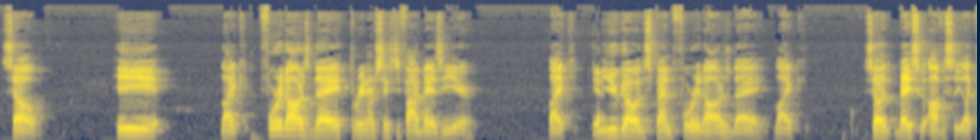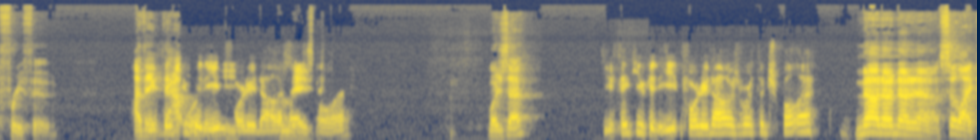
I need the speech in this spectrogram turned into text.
So he like forty dollars a day, three hundred sixty-five days a year. Like Yeah. you go and spend forty dollars a day, like so basically, obviously, like free food. I think, think that you would could eat forty dollars at amazing. Chipotle? What'd you say? Do you think you could eat forty dollars worth of Chipotle? No, no, no, no, no. So like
